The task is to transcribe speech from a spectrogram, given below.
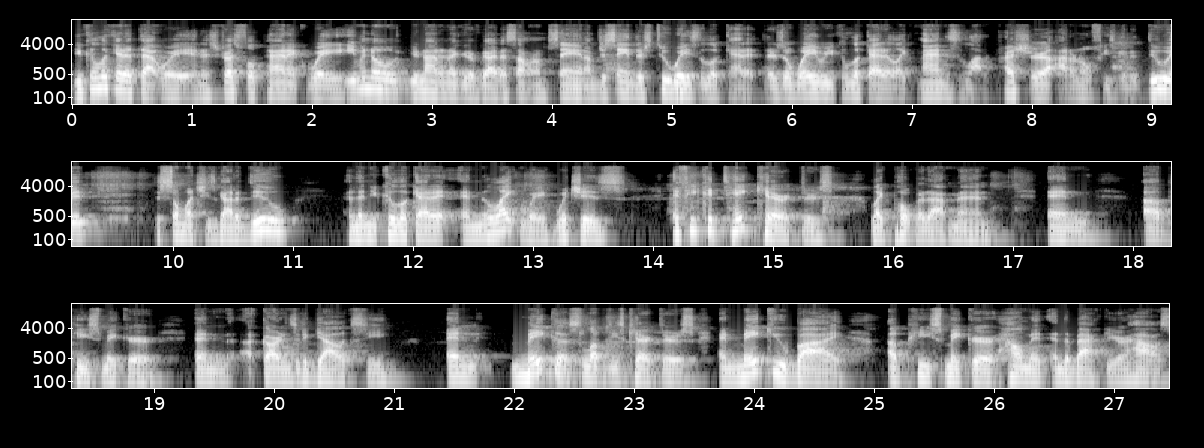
You can look at it that way in a stressful panic way. Even though you're not a negative guy, that's not what I'm saying. I'm just saying there's two ways to look at it. There's a way where you can look at it like, man, there's a lot of pressure. I don't know if he's gonna do it. There's so much he's got to do. And then you can look at it in the light way, which is if he could take characters like Polka Dot Man and uh, Peacemaker and uh, Guardians of the Galaxy and make us love these characters and make you buy a Peacemaker helmet in the back of your house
